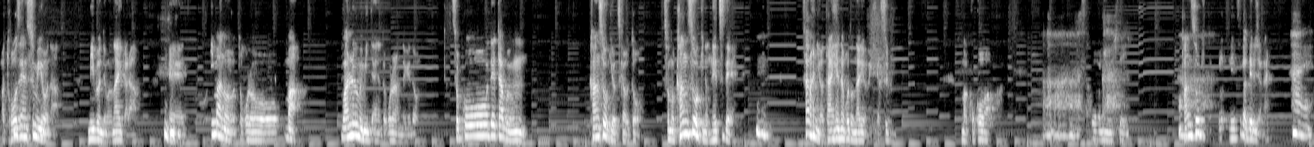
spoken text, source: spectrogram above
まあ、当然住むような身分でもないから、えー今のところ、まあ、ワンルームみたいなところなんだけど、そこで多分、乾燥機を使うと、その乾燥機の熱で、うん、さらには大変なことになるような気がする。まあ、ここはああ、そ購入っかして。乾燥機熱が出るじゃない？はい。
